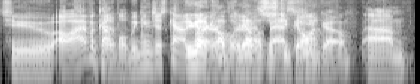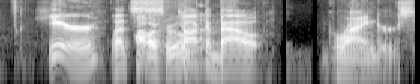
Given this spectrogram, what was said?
On to. Oh, I have a couple. We can just kind of. Oh, you got a couple? through Yeah, as let's just keep going. Go. Um, here, let's Power through 'em talk about grinders.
